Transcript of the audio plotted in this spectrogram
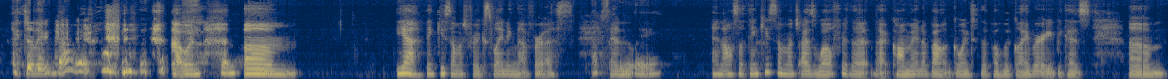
each other. that one. Um, yeah, thank you so much for explaining that for us. Absolutely. And, and also thank you so much as well for the that comment about going to the public library because um,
